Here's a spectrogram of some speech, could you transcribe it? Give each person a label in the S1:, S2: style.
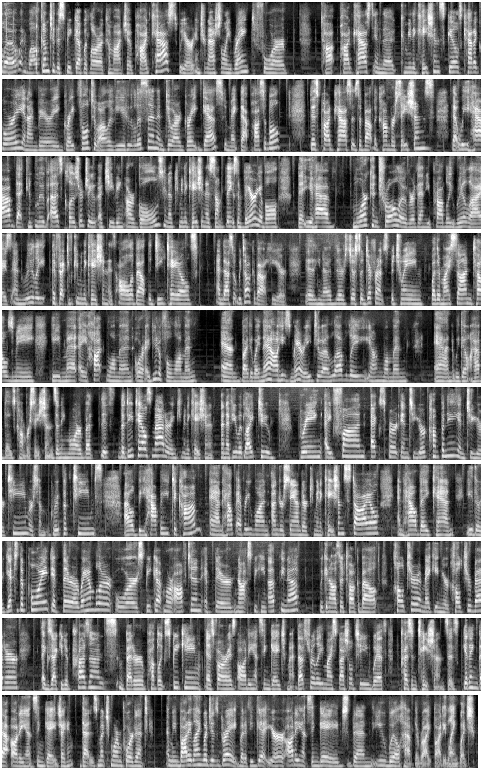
S1: Hello, and welcome to the Speak Up with Laura Camacho podcast. We are internationally ranked for top podcast in the communication skills category. And I'm very grateful to all of you who listen and to our great guests who make that possible. This podcast is about the conversations that we have that can move us closer to achieving our goals. You know, communication is something, it's a variable that you have more control over than you probably realize. And really, effective communication is all about the details. And that's what we talk about here. Uh, you know, there's just a difference between whether my son tells me he met a hot woman or a beautiful woman. And by the way, now he's married to a lovely young woman and we don't have those conversations anymore. But the details matter in communication. And if you would like to bring a fun expert into your company, into your team, or some group of teams, I'll be happy to come and help everyone understand their communication style and how they can either get to the point if they're a rambler or speak up more often if they're not speaking up enough we can also talk about culture and making your culture better, executive presence, better public speaking as far as audience engagement. That's really my specialty with presentations is getting that audience engaged. I think that is much more important. I mean, body language is great, but if you get your audience engaged, then you will have the right body language.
